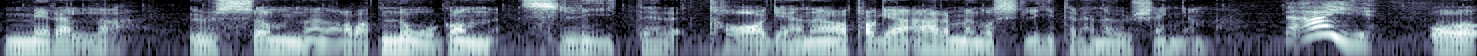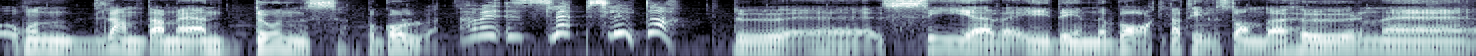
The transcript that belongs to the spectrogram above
Mirella ur sömnen av att någon sliter tag i henne. Jag har tagit armen och sliter henne ur sängen. Aj! Och hon landar med en duns på golvet. Ja, men släpp, sluta! Du eh, ser i din vakna tillstånd hur en eh,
